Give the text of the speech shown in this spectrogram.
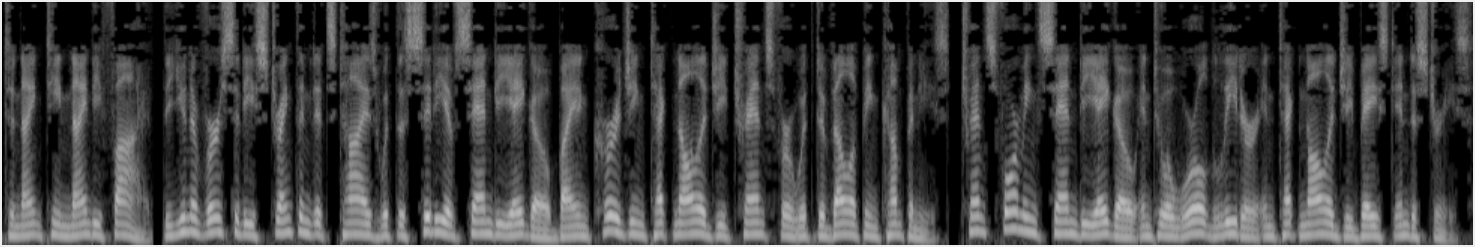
to 1995, the university strengthened its ties with the city of San Diego by encouraging technology transfer with developing companies, transforming San Diego into a world leader in technology-based industries.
